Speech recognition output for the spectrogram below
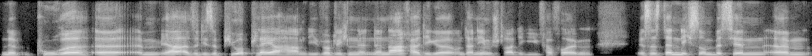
eine pure, äh, ähm, ja, also diese Pure Player haben, die wirklich eine, eine nachhaltige Unternehmensstrategie verfolgen. Ist es denn nicht so ein bisschen ähm,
